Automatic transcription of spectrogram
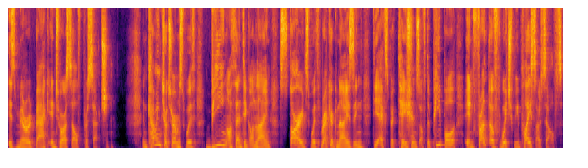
is mirrored back into our self perception. And coming to terms with being authentic online starts with recognizing the expectations of the people in front of which we place ourselves.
